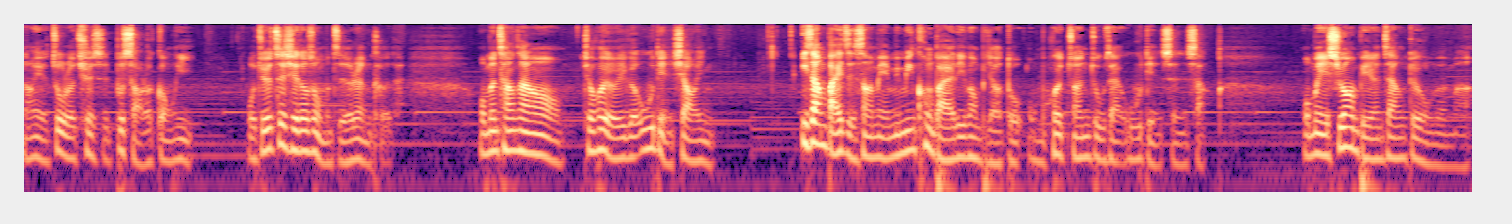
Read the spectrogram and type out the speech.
然后也做了确实不少的公益。我觉得这些都是我们值得认可的。我们常常哦，就会有一个污点效应。一张白纸上面明明空白的地方比较多，我们会专注在污点身上。我们也希望别人这样对我们吗？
